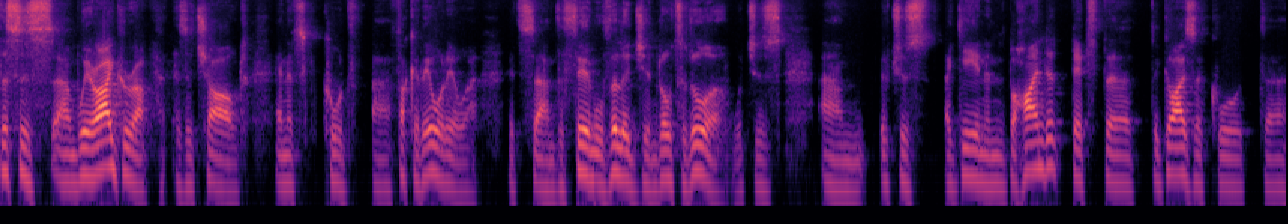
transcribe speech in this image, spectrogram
this is um, where I grew up as a child, and it's called uh, Whakarewarewa. It's um, the thermal village in Rotorua, which is um, which is again, and behind it, that's the the geyser called uh,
